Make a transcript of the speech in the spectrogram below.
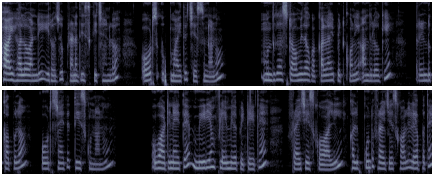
హాయ్ హలో అండి. ఈరోజు ప్రణతీస్ కిచెన్లో ఓట్స్ ఉప్మా అయితే చేస్తున్నాను. ముందుగా స్టవ్ మీద ఒక కళాయి పెట్టుకొని అందులోకి రెండు కప్పుల ఓట్స్ని అయితే తీసుకున్నాను. వాటిని అయితే మీడియం ఫ్లేమ్ మీద పెట్టి అయితే ఫ్రై చేసుకోవాలి. కలుపుకుంటూ ఫ్రై చేసుకోవాలి. లేకపోతే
